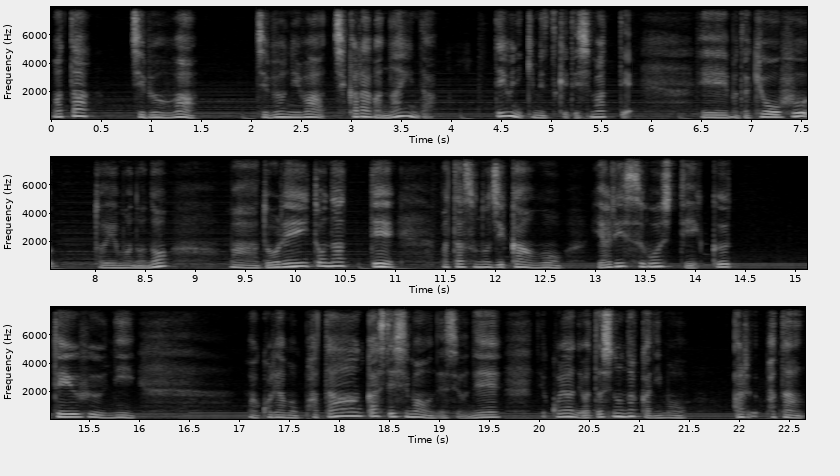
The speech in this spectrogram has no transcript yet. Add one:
また自分は自分には力がないんだっていうふうに決めつけてしまって、えー、また恐怖というもののまあ奴隷となってまたその時間をやり過ごしていくっていうふうに、まあ、これはもうパターン化してしまうんですよね。でこれはね私の中にもあるパターン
